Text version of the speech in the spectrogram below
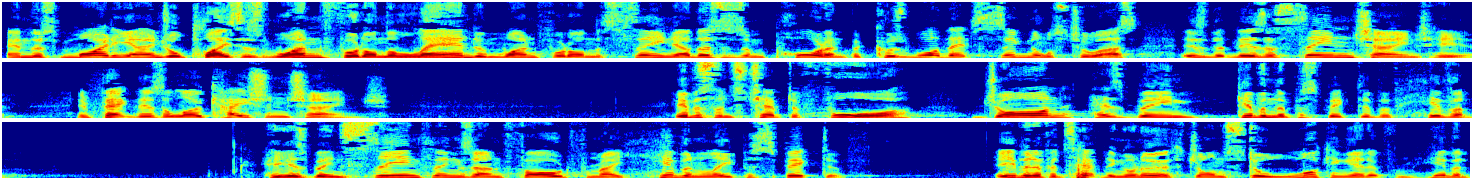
and this mighty angel places one foot on the land and one foot on the sea. Now, this is important because what that signals to us is that there's a scene change here. In fact, there's a location change. Ever since chapter 4, John has been given the perspective of heaven. He has been seeing things unfold from a heavenly perspective. Even if it's happening on earth, John's still looking at it from heaven.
